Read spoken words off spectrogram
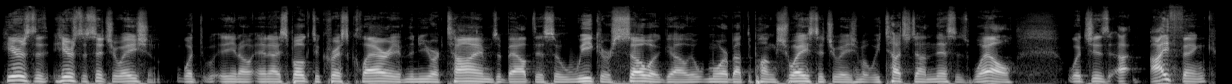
here's the here's the situation. What you know, and I spoke to Chris Clarey of the New York Times about this a week or so ago, more about the Peng Shuai situation. But we touched on this as well, which is I, I think.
